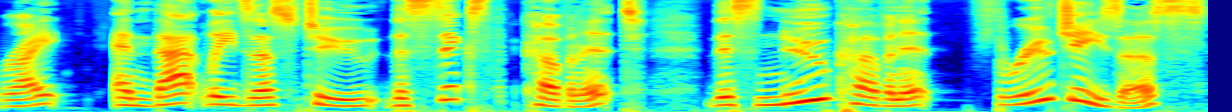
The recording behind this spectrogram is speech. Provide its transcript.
right? And that leads us to the sixth covenant, this new covenant through Jesus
